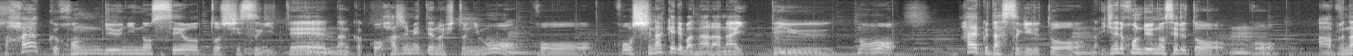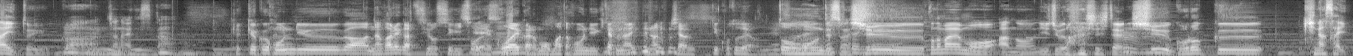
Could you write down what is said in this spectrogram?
っぱ早く本流に乗せようとしすぎて、うん。なんかこう初めての人にもうん。こうこうしなければならないっていうのを早く出しすぎると、うん。いきなり本流に乗せるとうん。こう危ないというか、うん。じゃないですか。うん。結局本流が流れが強すぎて怖いからもうまた本流行きたくないってなっちゃうっていうことだよね。と思うんですよね。週、この前もあの YouTube でお話ししたように、うん。週5、6来なさいって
